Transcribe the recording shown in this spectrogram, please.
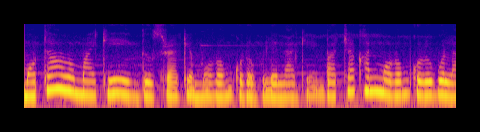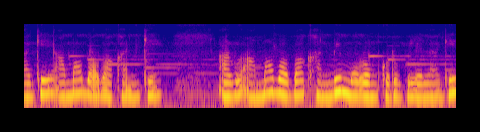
মতা আৰু মাইকী এক দুচৰাকে মৰম কৰিবলৈ লাগে। বাচ্চা খান মৰম কৰিব লাগে আমাৰ বাবা খানকে। আৰু আমা বাবা খান বি মৰম কৰিবলৈ লাগে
